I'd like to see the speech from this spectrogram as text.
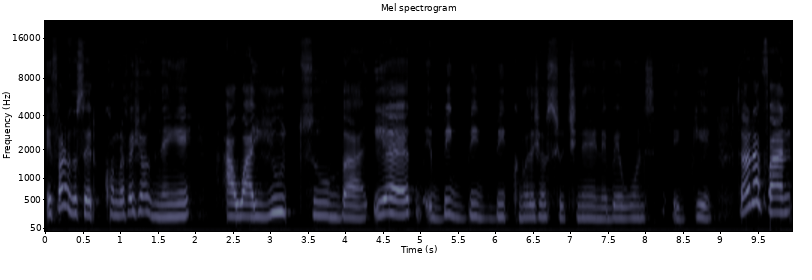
A fan also said, congratulations, Neye. Our YouTuber. Yeah, a big, big, big congratulations to Chineye Nnebe once again. So another fan,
